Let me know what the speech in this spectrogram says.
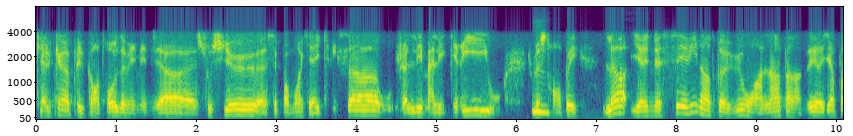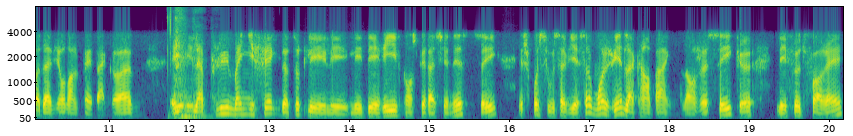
quelqu'un a pris le contrôle de mes médias euh, soucieux, euh, c'est pas moi qui ai écrit ça, ou je l'ai mal écrit, ou je me suis mm. trompé. Là, il y a une série d'entrevues où on l'entend dire, il n'y a pas d'avion dans le Pentagone. Et, la plus magnifique de toutes les, les, dérives conspirationnistes, c'est, je ne sais pas si vous saviez ça, moi je viens de la campagne. Alors je sais que les feux de forêt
